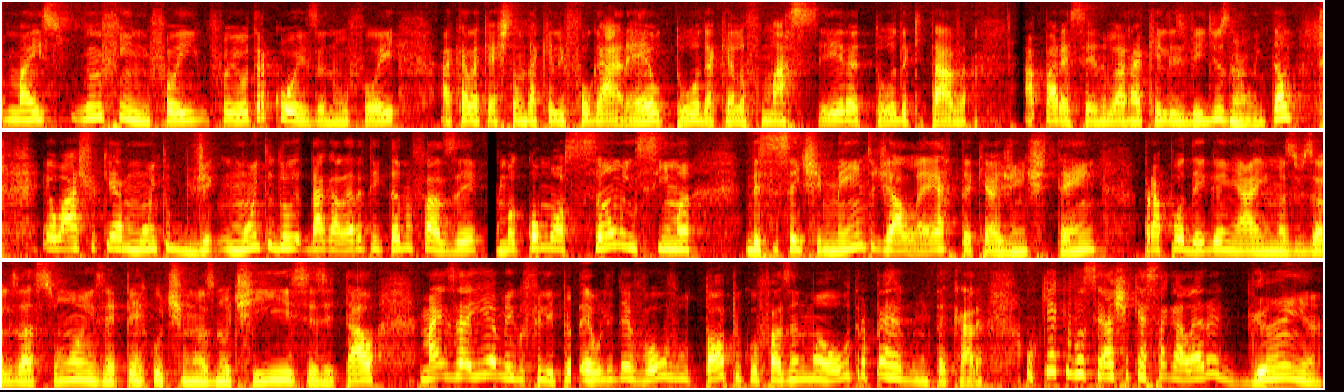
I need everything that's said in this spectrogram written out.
mas enfim, foi, foi outra coisa, não foi aquela questão daquele fogaréu todo, aquela fumaceira toda que tava aparecendo lá naqueles vídeos, não. Então, eu acho que é muito, muito do, da galera tentando fazer uma comoção em cima desse sentimento de alerta que a gente tem para poder ganhar aí umas visualizações, repercutir umas notícias e tal. Mas aí, amigo Felipe, eu lhe devolvo o tópico fazendo uma outra pergunta, cara. O que é que você acha que essa galera ganha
